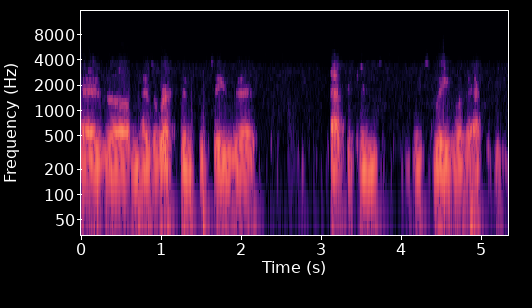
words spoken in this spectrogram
as um, as a reference to say that Africans enslaved other Africans.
